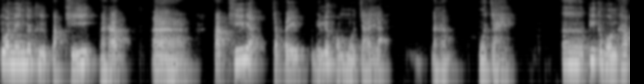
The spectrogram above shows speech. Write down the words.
ตัวหนึ่งก็คือปักชี้นะครับอ่าปักชี้เนี่ยจะไปในเรื่องของหัวใจละนะครับ หัวใจ พี่กระมลครับ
